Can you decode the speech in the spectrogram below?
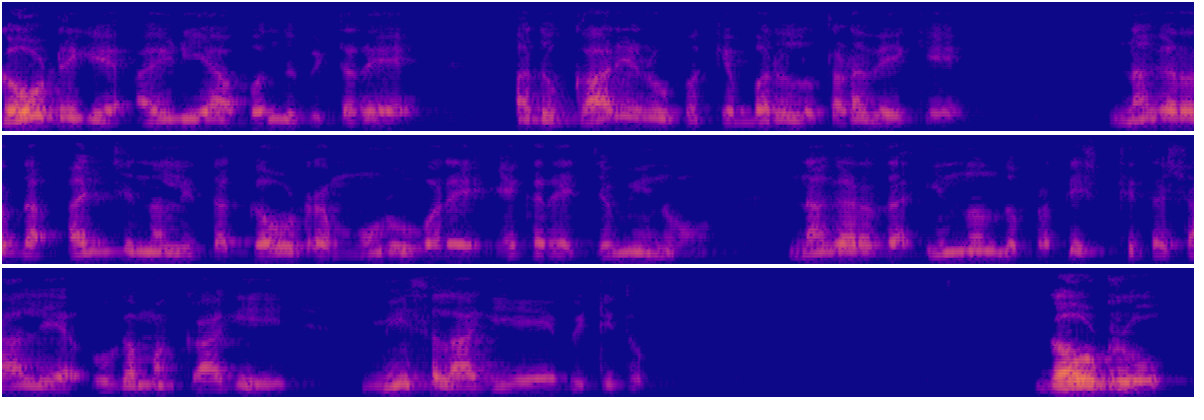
ಗೌಡ್ರಿಗೆ ಐಡಿಯಾ ಬಂದು ಬಿಟ್ಟರೆ ಅದು ಕಾರ್ಯರೂಪಕ್ಕೆ ಬರಲು ತಡಬೇಕೆ? ನಗರದ ಅಂಚಿನಲ್ಲಿದ್ದ ಗೌಡ್ರ ಮೂರೂವರೆ ಎಕರೆ ಜಮೀನು ನಗರದ ಇನ್ನೊಂದು ಪ್ರತಿಷ್ಠಿತ ಶಾಲೆಯ ಉಗಮಕ್ಕಾಗಿ ಮೀಸಲಾಗಿಯೇ ಬಿಟ್ಟಿತು. ಗೌಡ್ರು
